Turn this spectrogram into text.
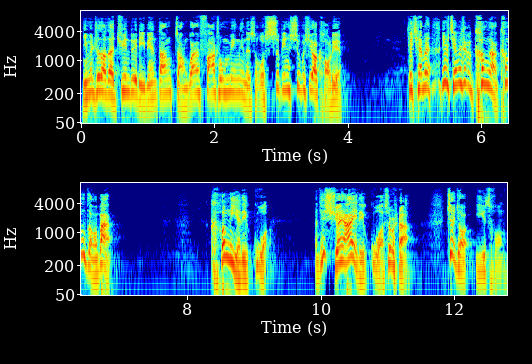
你们知道，在军队里边，当长官发出命令的时候，士兵需不需要考虑？就前面，你说前面是个坑啊，坑怎么办？坑也得过，啊，这悬崖也得过，是不是？这叫依从。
